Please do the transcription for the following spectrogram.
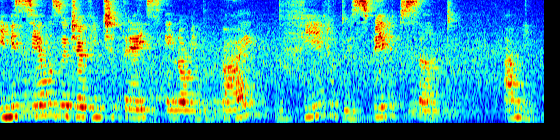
Iniciemos o dia 23 em nome do Pai, do Filho, do Espírito Santo. Amém.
